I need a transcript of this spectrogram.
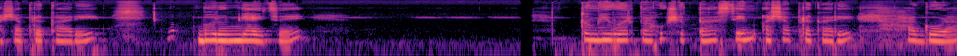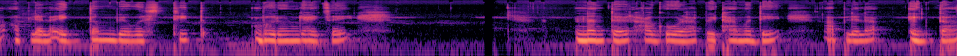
अशा प्रकारे भरून घ्यायचं. आहे तुम्ही वर पाहू शकता सेम अशा प्रकारे हा गोळा आपल्याला एकदम व्यवस्थित भरून घ्यायचा. आहे नंतर हा गोळा पिठामध्ये आपल्याला एकदा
